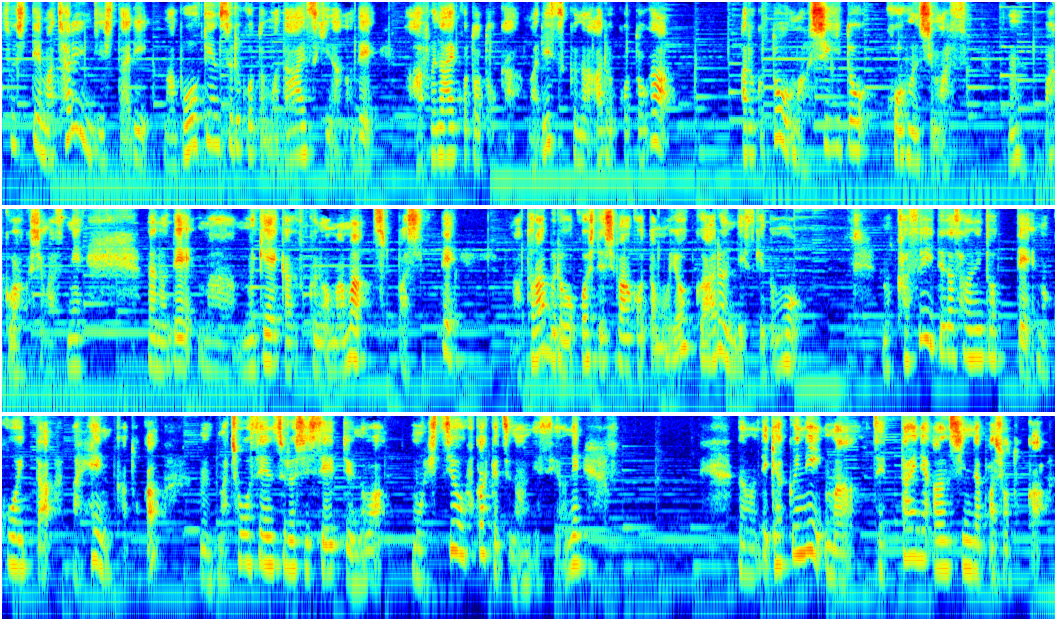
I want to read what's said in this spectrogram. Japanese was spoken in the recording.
そして、まあ、チャレンジしたり、まあ、冒険することも大好きなので危ないこととか、まあ、リスクのあることがあることを、まあ、不思議と興奮します。うん、ワクワクしますね。なので、まあ、無計画のまま突っ走って、まあ、トラブルを起こしてしまうこともよくあるんですけども火星手座さんにとって、まあ、こういった変化とか、うんまあ、挑戦する姿勢っていうのはもう必要不可欠なんですよね。なので逆に、まあ、絶対に安心な場所とか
